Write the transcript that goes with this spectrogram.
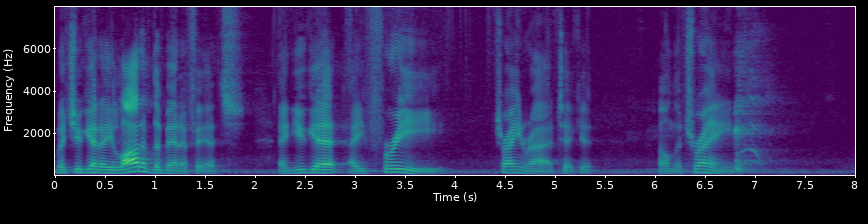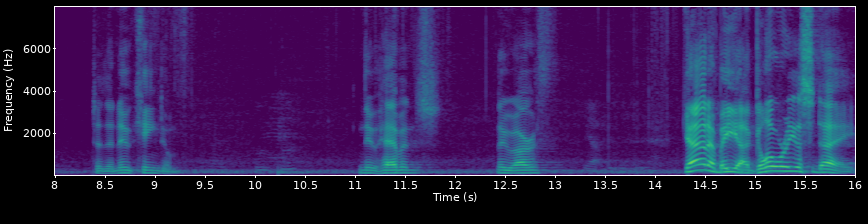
But you get a lot of the benefits and you get a free train ride ticket on the train to the new kingdom. New heavens, new earth. Gotta be a glorious day.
